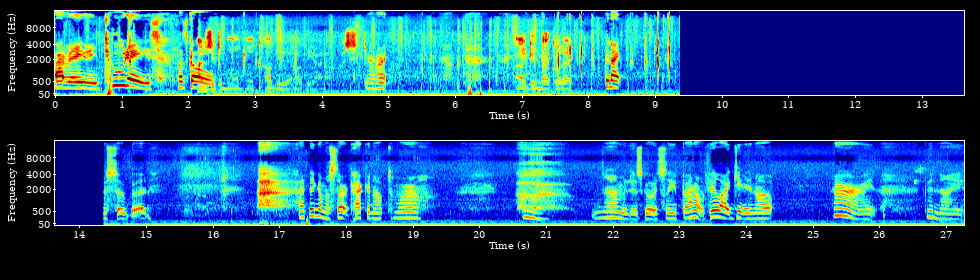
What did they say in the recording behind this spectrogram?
I haven't eaten in two days. Let's go. I just eat the book. I'll be there. I'll be right out. I just eat the- Alright. Alright, good night, Kodak. Good night. It was so good. I think I'm gonna start packing up tomorrow. I'm gonna just go to sleep. I don't feel like getting up. Alright. Good night.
